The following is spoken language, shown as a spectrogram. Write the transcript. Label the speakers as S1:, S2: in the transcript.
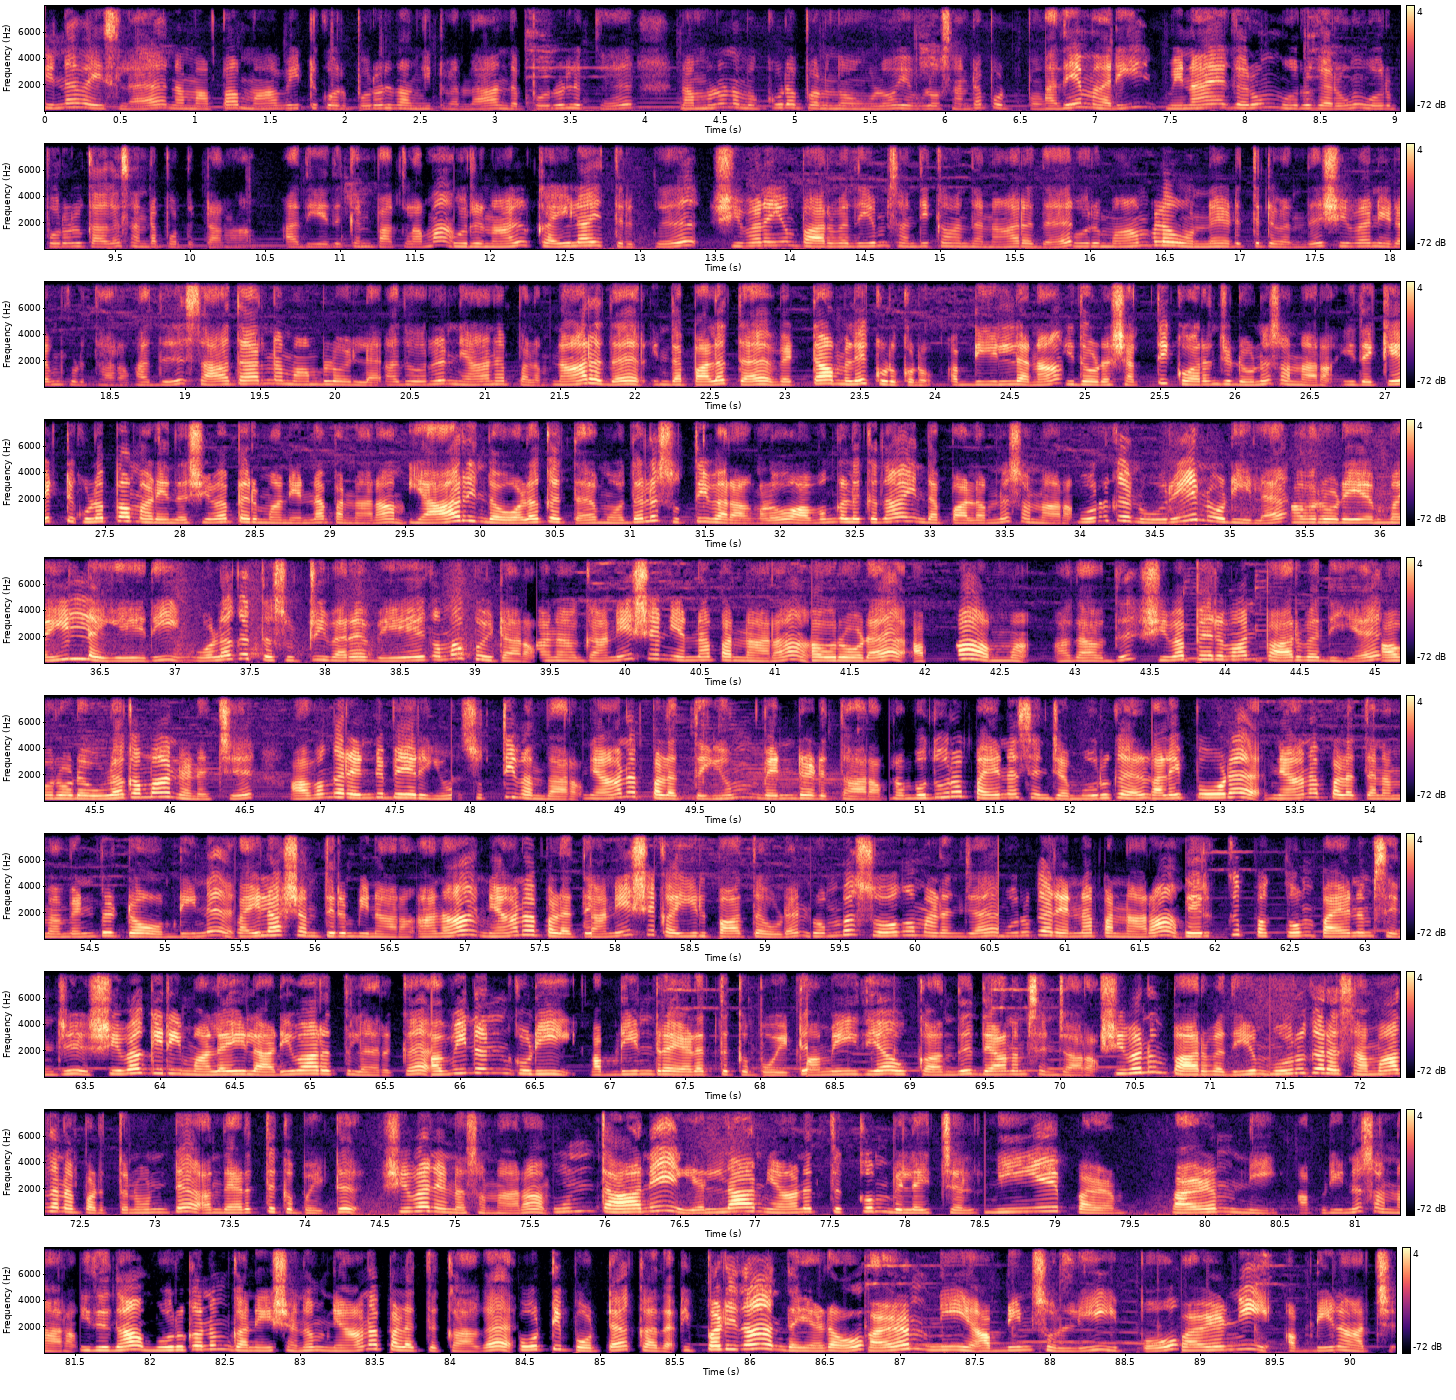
S1: சின்ன வயசில் நம்ம அப்பா அம்மா வீட்டுக்கு ஒரு பொருள் வாங்கிட்டு வந்தா அந்த பொருளுக்கு நம்மளும் நம்ம கூட பிறந்தவங்களும் எவ்வளோ சண்டை போட்டுப்போம். அதே மாதிரி விநாயகரும் முருகரும் ஒரு பொருளுக்காக சண்டை போட்டுட்டாங்களாம் அது எதுக்குன்னு பார்க்கலாமா? ஒரு நாள் கைலாயத்திற்கு சிவனையும் பார்வதியும் சந்திக்க வந்த நாரதர் ஒரு மாம்பழம் ஒன்று எடுத்துட்டு வந்து சிவனிடம் கொடுத்தாராம். அது சாதாரண மாம்பழம் இல்லை அது ஒரு ஞானப்பழம். நாரதர் இந்த பழத்தை வெட்டாமலே கொடுக்கணும். அப்படி இல்லைன்னா இதோட சக்தி குறைஞ்சிடும்னு சொன்னாராம். இதை கேட்டு குழப்பம் அடைந்த சிவபெருமான் என்ன பண்ணாராம்? யார் இந்த உலகத்தை முதல்ல சுத்தி வராங்களோ அவங்களுக்கு தான் இந்த பழம்னு சொன்னாராம். முருகன் ஒரே நொடியில அவருடைய மயில்ல ஏறி உலகத்தை சுற்றி வர வேகமா போயிட்டாராம். ஆனா கணேசன் என்ன பண்ணாராம்? அவரோட அப்பா அம்மா அதாவது சிவபெருவான் பார்வதிய அவரோட உலகமா நினைச்சு அவங்க ரெண்டு பேரையும் சுத்தி வந்தாராம். ஞானப்பழத்தையும் வென்றெடுத்தாராம். ரொம்ப தூரம் பயணம் செஞ்ச முருகர் களைப்போட ஞானப்பழத்தை நம்ம வென்றுட்டோம் அப்படின்னு கைலாசம் திரும்பினாராம். ஆனா ஞானப்பழத்தை கணேச கையில் பார்த்தவுடன் ரொம்ப சோ சோகமடைஞ்ச முருகர் என்ன பண்ணாராம்? தெற்கு பக்கம் பயணம் சென்று சிவகிரி மலையில அடிவாரத்துல இருக்க அவினன்குடி அப்படின்ற இடத்துக்கு போயிட்டு அமைதியா உட்கார்ந்து தியானம் செஞ்சாராம் சிவனும் பார்வதியும் முருகரை சமாதானப்படுத்தணும்ட்டு அந்த இடத்துக்கு போயிட்டு சிவன் என்ன சொன்னாராம்? உன் தானே எல்லா ஞானத்துக்கும் விளைச்சல். நீயே பழம். பழம் நீ அப்படின்னு சொன்னாராம். இதுதான் முருகனும் கணேசனும் ஞான பழத்துக்காக போட்டி போட்ட கதை. இப்படிதான் அந்த இடம் பழம் நீ அப்படின்னு சொல்லி இப்போ பழனி அப்படின்னு ஆச்சு.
